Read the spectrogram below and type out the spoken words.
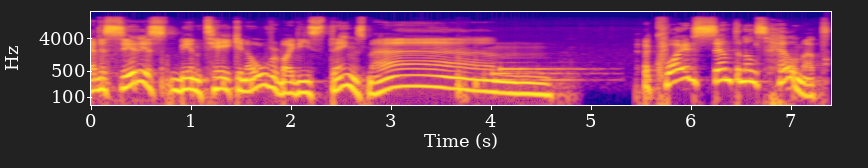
Yeah, the city is being taken over by these things, man. Acquired Sentinel's helmet.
